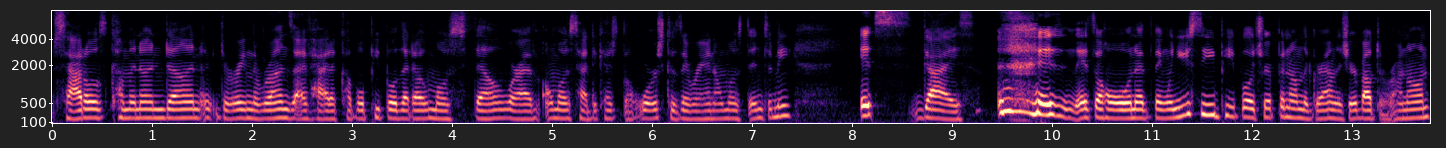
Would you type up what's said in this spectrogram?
saddles coming undone during the runs. I've had a couple people that almost fell where I've almost had to catch the horse cuz they ran almost into me. It's guys, it's a whole another thing. When you see people tripping on the ground that you're about to run on,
